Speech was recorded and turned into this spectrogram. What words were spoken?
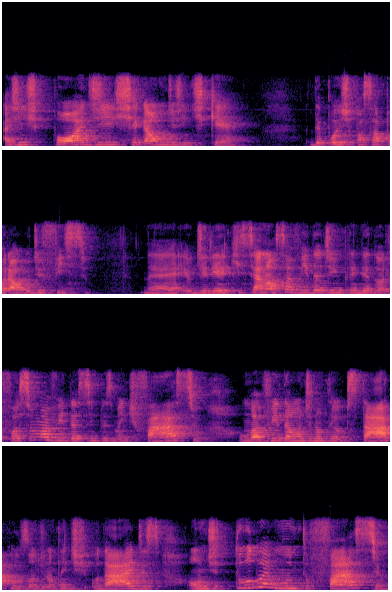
a gente pode chegar onde a gente quer depois de passar por algo difícil. Né? Eu diria que se a nossa vida de empreendedor fosse uma vida simplesmente fácil, uma vida onde não tem obstáculos, onde não tem dificuldades, onde tudo é muito fácil,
